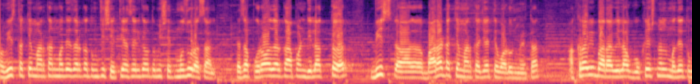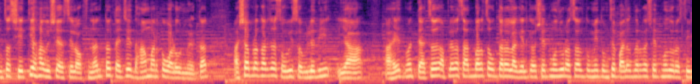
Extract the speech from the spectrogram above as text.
मग वीस टक्के मार्कांमध्ये जर का तुमची शेती असेल किंवा तुम्ही शेतमजूर असाल त्याचा पुरावा जर का आपण दिला तर वीस बारा टक्के मार्क जे आहेत ते वाढून मिळतात. अकरावी बारावीला वोकेशनलमध्ये तुमचा शेती हा विषय असेल ऑप्शनल तर त्याचे दहा मार्क वाढवून मिळतात. अशा प्रकारच्या सोयी सवलती या आहेत. मग त्याचं आपल्याला सातबाराचा उतारा लागेल किंवा शेतमजूर असाल तुम्ही तुमचे पालक जर का शेतमजूर असतील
